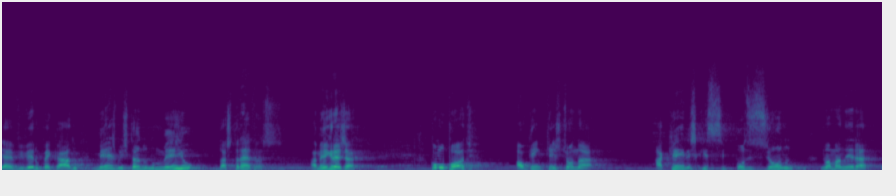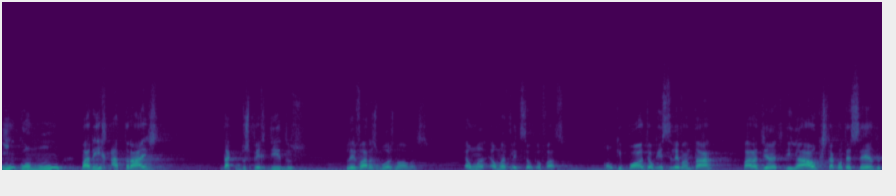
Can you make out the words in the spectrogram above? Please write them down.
é, viver o pecado, mesmo estando no meio das trevas. Amém, igreja? Como pode alguém questionar aqueles que se posicionam de uma maneira incomum para ir atrás da, dos perdidos, levar as boas novas? É uma, é uma reflexão que eu faço. Como que pode alguém se levantar para diante de algo que está acontecendo,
